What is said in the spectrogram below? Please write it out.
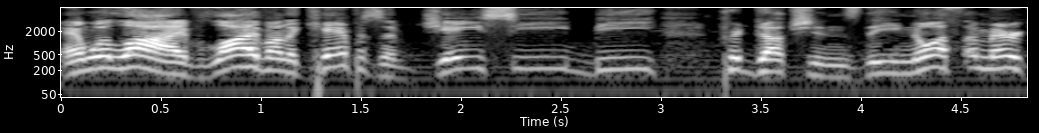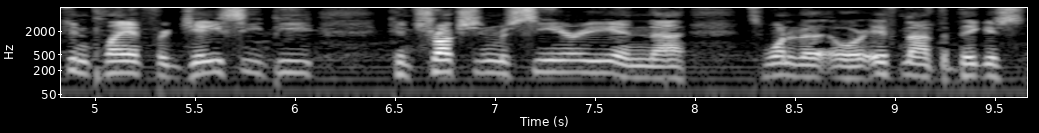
And we're live, live on the campus of JCB Productions, the North American plant for JCB construction machinery, and uh, it's one of the, or if not the biggest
